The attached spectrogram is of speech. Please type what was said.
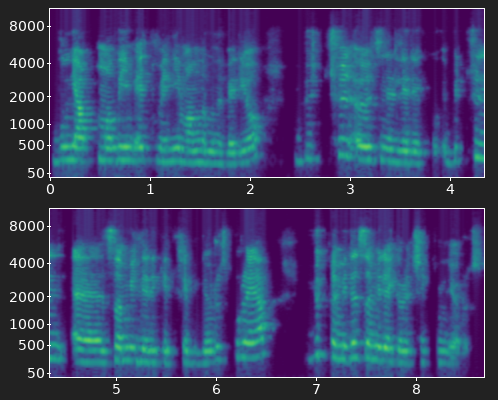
Bu yapmalıyım, etmeliyim anlamını veriyor. Bütün özneleri, bütün e, zamirleri getirebiliyoruz buraya. Yüklemi de zamire göre çekimliyoruz.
